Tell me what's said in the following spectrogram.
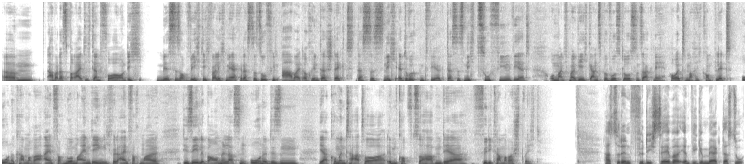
Ähm, aber das bereite ich dann vor. Und ich, mir ist es auch wichtig, weil ich merke, dass da so viel Arbeit auch hintersteckt, dass es nicht erdrückend wirkt, dass es nicht zu viel wird. Und manchmal gehe ich ganz bewusst los und sage, nee, heute mache ich komplett ohne Kamera, einfach nur mein Ding. Ich will einfach mal die Seele baumeln lassen, ohne diesen ja, Kommentator im Kopf zu haben, der für die Kamera spricht. Hast du denn für dich selber irgendwie gemerkt, dass du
